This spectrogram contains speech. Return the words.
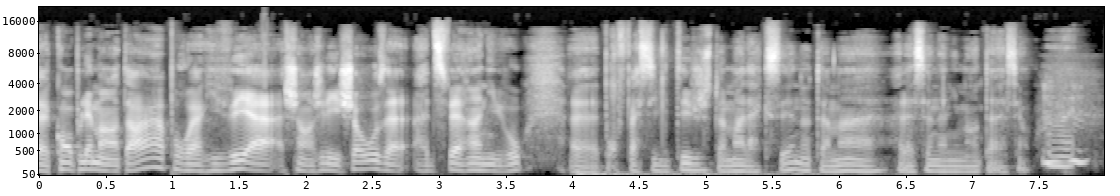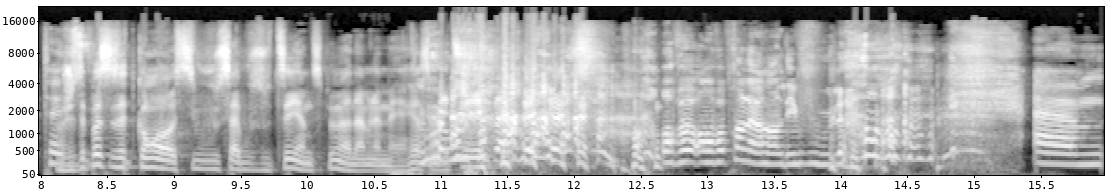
euh, complémentaires pour arriver à changer les choses à, différents niveaux euh, pour faciliter justement l'accès, notamment à, la saine alimentation. Je ne sais pas si, vous êtes con, si vous, ça vous outille un petit peu, Madame la mairesse, mais on, va, on va prendre un rendez-vous, là. Euh,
